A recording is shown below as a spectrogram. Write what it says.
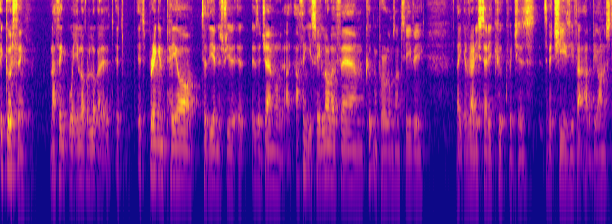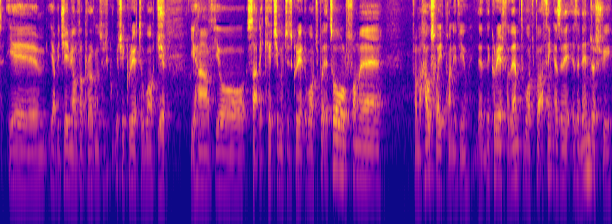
A good thing, and I think what you're looking to look at it, it it's bringing PR to the industry as a general. I, I think you see a lot of um, cooking programs on TV, like a Ready Steady Cook, which is it's a bit cheesy if I had to be honest. Um, you have your Jamie Oliver programs, which, which are great to watch. Yes. You have your Saturday Kitchen, which is great to watch, but it's all from a from a housewife point of view. They're, they're great for them to watch, but I think as, a, as an industry,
